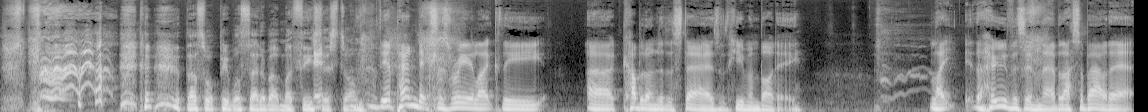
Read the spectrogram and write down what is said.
That's what people said about my thesis, Tom. The appendix is really like the uh, cupboard under the stairs of the human body. Like the Hoover's in there, but that's about it.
